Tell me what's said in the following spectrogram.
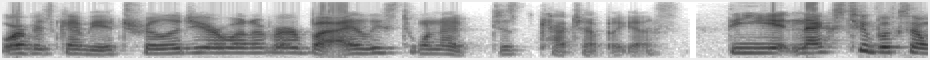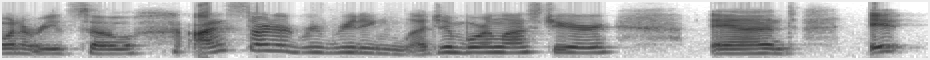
or if it's going to be a trilogy or whatever, but I at least want to just catch up, I guess the next two books I want to read. So I started rereading Legendborn last year and it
